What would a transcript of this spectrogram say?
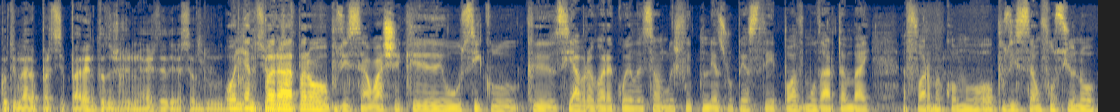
continuar a participar em todas as reuniões da direção do Olhando para, para a oposição, acha que o ciclo que se abre agora com a eleição de Luís Filipe Menezes no PSD pode mudar também a forma como a oposição funcionou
